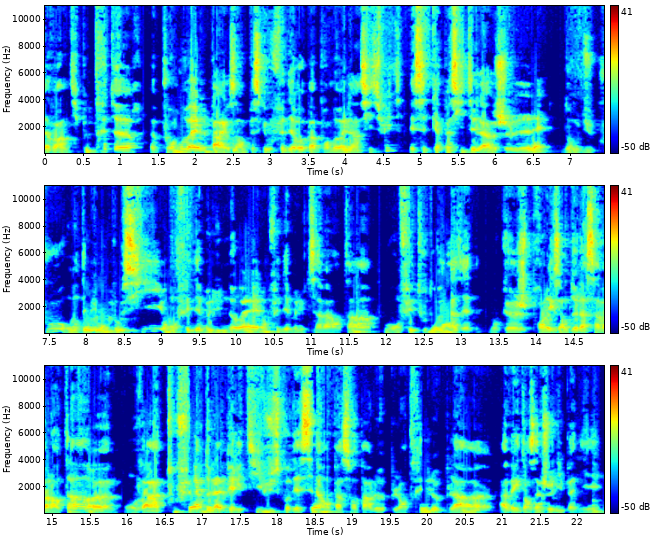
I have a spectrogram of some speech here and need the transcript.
d'avoir un petit peu de traiteur euh, pour Noël par exemple parce que vous faites des repas pour Noël et ainsi de suite. Et cette capacité là je l'ai. Donc du coup on développe aussi on fait des menus de Noël on fait des menus de Saint-Valentin où on fait tout de A à Z. Donc euh, je prends l'exemple de la Saint-Valentin euh, on va tout faire de l'apéritif jusqu'au dessert en passant par le l'entrée le plat avec dans un joli panier.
